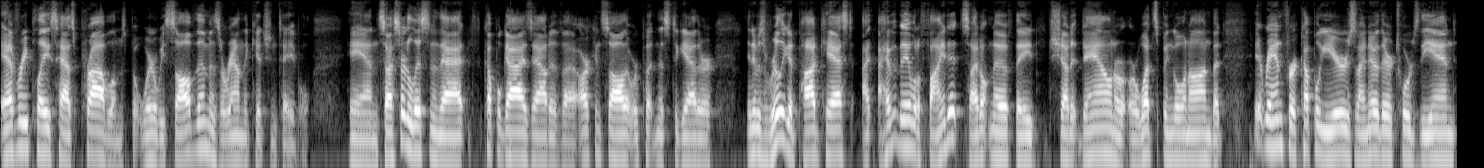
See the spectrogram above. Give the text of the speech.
every place has problems, but where we solve them is around the kitchen table. And so I started listening to that. A couple guys out of uh, Arkansas that were putting this together, and it was a really good podcast. I, I, haven't been able to find it, so I don't know if they shut it down or, or what's been going on, but it ran for a couple years, and I know there towards the end,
